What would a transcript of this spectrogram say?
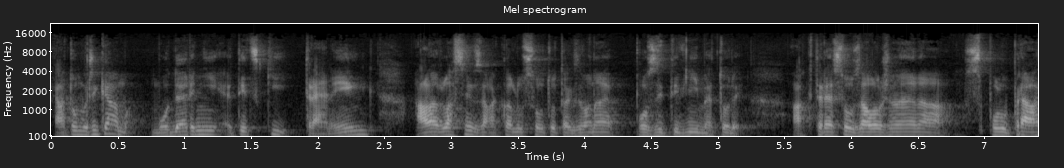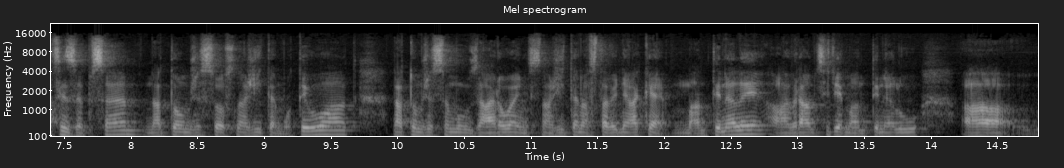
Já tomu říkám moderní etický trénink, ale vlastně v základu jsou to takzvané pozitivní metody, a které jsou založené na spolupráci se psem, na tom, že se ho snažíte motivovat, na tom, že se mu zároveň snažíte nastavit nějaké mantinely, ale v rámci těch mantinelů uh,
